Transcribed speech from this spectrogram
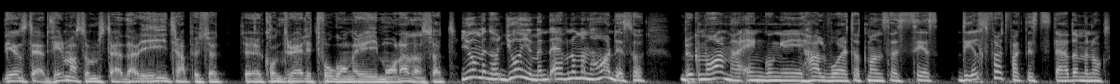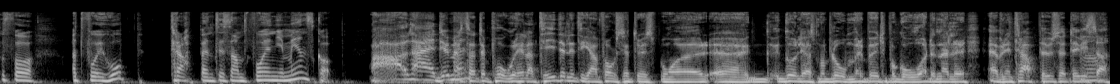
det är en städfirma som städar i trapphuset eh, kontinuerligt två gånger i månaden. Så att, Jo men, jo, jo, men även om man har det så brukar man ha de här en gång i halvåret att man så här, ses dels för att faktiskt städa men också för att få ihop trappen tillsammans, få en gemenskap. Ah, nej, det är mest att det pågår hela tiden lite grann. Folk sätter ut små äh, gulliga små blommor ute på gården eller även i trapphuset. Det är vissa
